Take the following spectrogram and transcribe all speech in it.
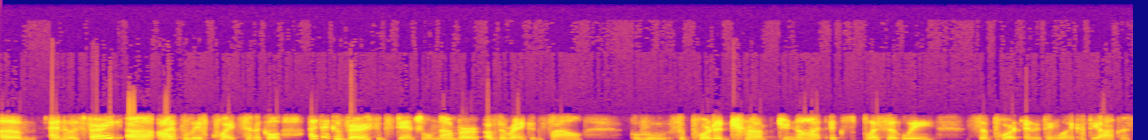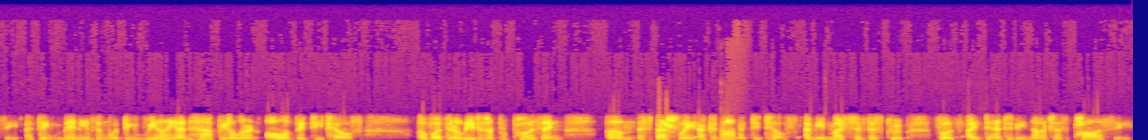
Um, and it was very, uh, I believe, quite cynical. I think a very substantial number of the rank and file who supported Trump do not explicitly support anything like a theocracy. I think many of them would be really unhappy to learn all of the details of what their leaders are proposing, um, especially economic details. I mean, much of this group votes identity, not just policy.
